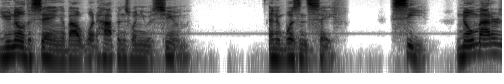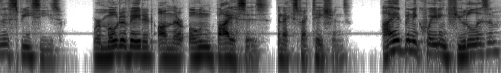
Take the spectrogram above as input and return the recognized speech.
you know the saying about what happens when you assume. And it wasn't safe. See, no matter the species, were motivated on their own biases and expectations. I had been equating feudalism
